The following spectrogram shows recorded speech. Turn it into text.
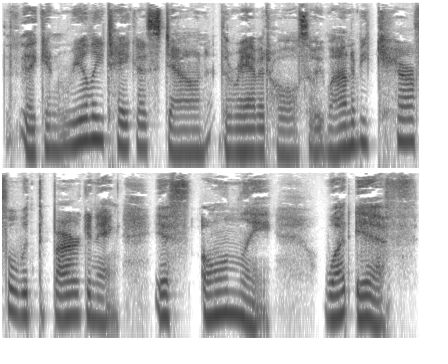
they can really take us down the rabbit hole. So we want to be careful with the bargaining. If only, what if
